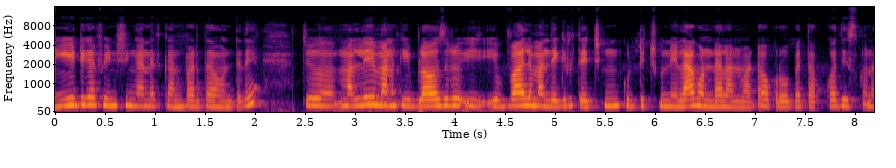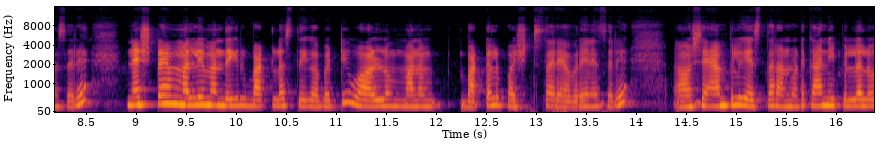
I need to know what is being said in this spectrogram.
నీట్గా ఫినిషింగ్ అనేది కనపడుతూ ఉంటుంది. మళ్ళీ మనకి బ్లౌజులు ఇవ్వాలి మన దగ్గరికి తెచ్చుకుని కుట్టించుకునేలాగా ఉండాలన్నమాట. ఒక రూపాయి తక్కువ తీసుకున్నా సరే. నెక్స్ట్ టైం మళ్ళీ మన దగ్గరికి బట్టలు వస్తాయి కాబట్టి వాళ్ళు మనం బట్టలు ఫస్ట్ సారి ఎవరైనా సరే షాంపుల్గా ఇస్తారనమాట కానీ ఈ పిల్లలు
